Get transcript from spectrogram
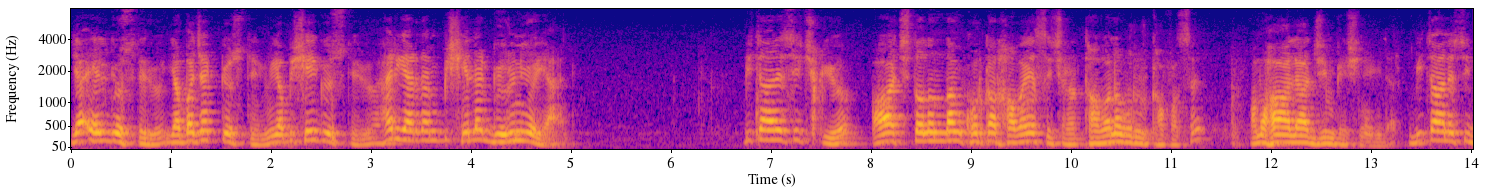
ya el gösteriyor, ya bacak gösteriyor, ya bir şey gösteriyor. Her yerden bir şeyler görünüyor yani. Bir tanesi çıkıyor, ağaç dalından korkar havaya sıçrar, tavana vurur kafası. Ama hala cin peşine gider. Bir tanesi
